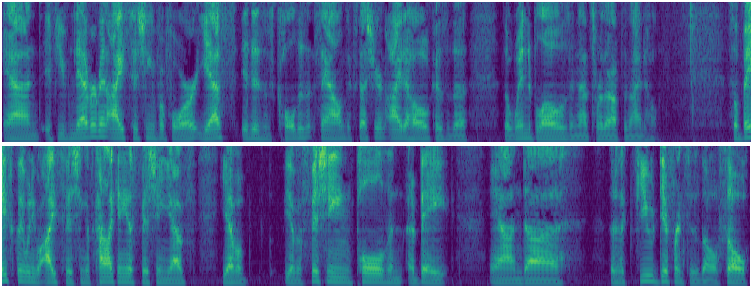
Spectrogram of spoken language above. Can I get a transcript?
and if you've never been ice fishing before, yes, it is as cold as it sounds, especially in Idaho because the the wind blows and that's where they're up in Idaho. So basically, when you go ice fishing, it's kind of like any other fishing. You have you have a you have a fishing poles and a bait, and uh, there's a few differences though. So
